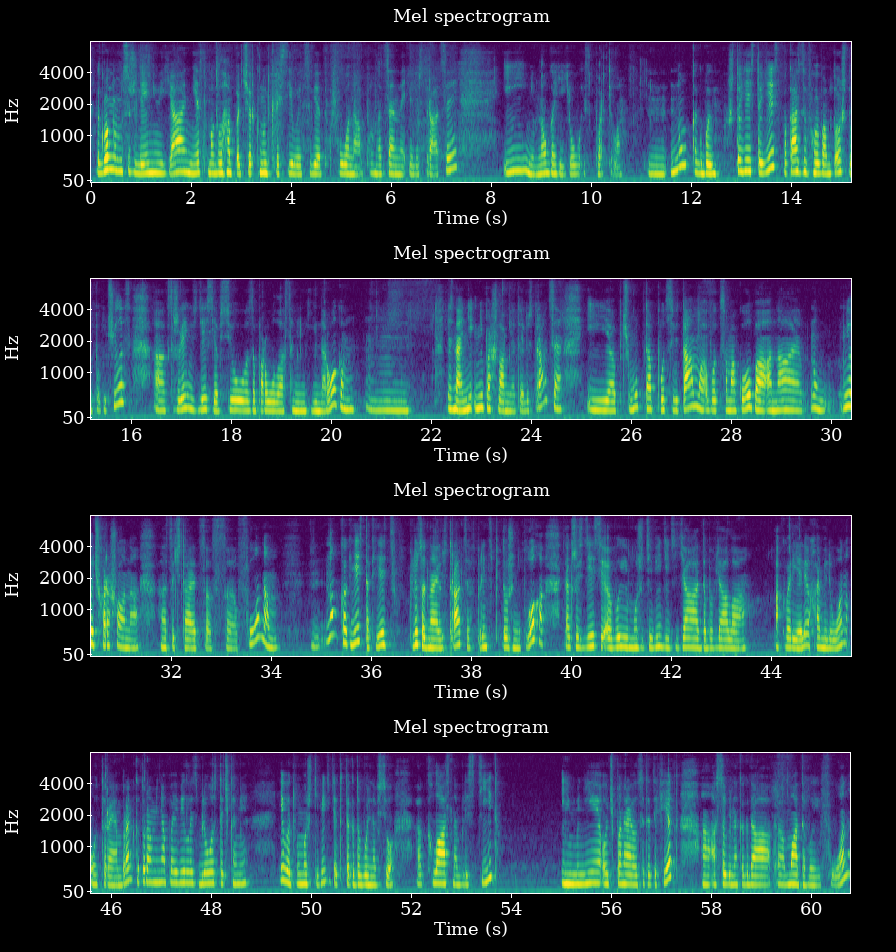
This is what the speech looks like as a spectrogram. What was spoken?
К огромному сожалению, я не смогла подчеркнуть красивый цвет фона полноценной иллюстрацией и немного ее испортила. Ну, как бы, что есть, то есть. Показываю вам то, что получилось. А, к сожалению, здесь я все запорола самим единорогом не знаю, не, не пошла мне эта иллюстрация. И почему-то по цветам вот сама колба, она, ну, не очень хорошо она а, сочетается с фоном. Ну, как есть, так есть. Плюс одна иллюстрация, в принципе, тоже неплохо. Также здесь вы можете видеть, я добавляла акварели хамелеон от Rembrandt, которая у меня появилась блесточками. И вот вы можете видеть, это так довольно все классно блестит. И мне очень понравился этот эффект, а, особенно когда э, матовый фон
